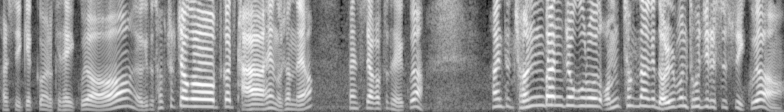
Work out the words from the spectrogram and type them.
갈 수 있게끔 이렇게 돼 있고요. 여기도 석축 작업까지 다 해 놓으셨네요. 펜스 작업도 돼 있고요. 하여튼 전반적으로 엄청나게 넓은 토지를 쓸 수 있고요.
